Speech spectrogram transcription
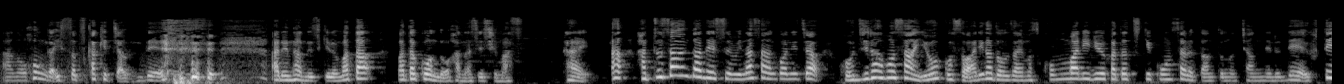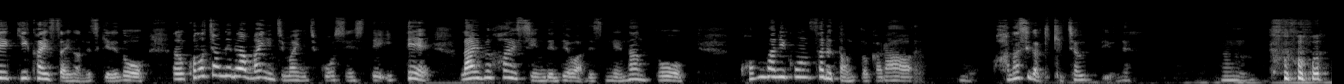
あの、本が一冊書けちゃうんで あれなんですけど、また、また今度お話しします。はい。あ、初参加です。皆さん、こんにちは。こじらぼさん、ようこそありがとうございます。こんまり流片付きコンサルタントのチャンネルで、不定期開催なんですけれど、あのこのチャンネルは毎日毎日更新していて、ライブ配信でではですね、なんと、こんまりコンサルタントから、話が聞けちゃうっていうね。うん。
